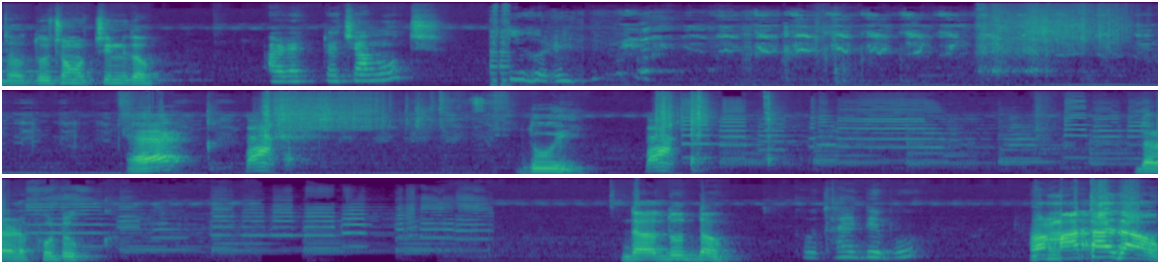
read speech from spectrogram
দাও দু চামচ চিনি দাও। আর একটা চামচ? এক দুই। দাঁড়া ফুটুক। দাও দুধ দাও। কোথায় দেব? আমার মাথায় দাও।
